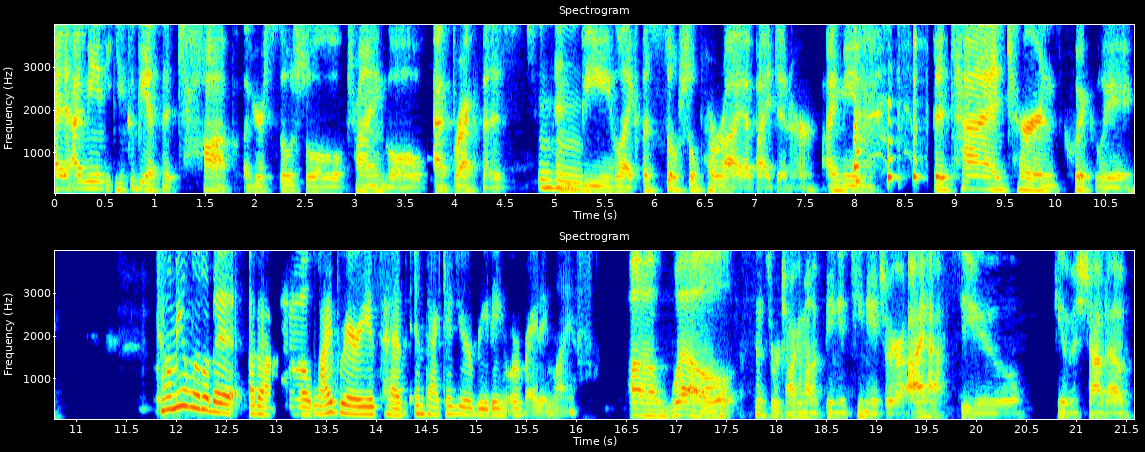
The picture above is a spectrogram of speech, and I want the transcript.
And I mean, you could be at the top of your social triangle at breakfast Mhm. and be like a social pariah by dinner. I mean, the tide turns quickly. Tell me a little bit about how libraries have impacted your reading or writing life. Uh, well, since we're talking about being a teenager, I have to give a shout out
